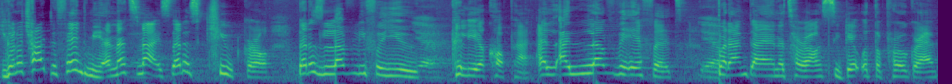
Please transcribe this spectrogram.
you're gonna try to defend me, and that's nice. That is cute, girl. That is lovely for you, Yeah. Kahleah Copper. I, I love the effort, Yeah. but I'm Diana Taurasi. Get with the program,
